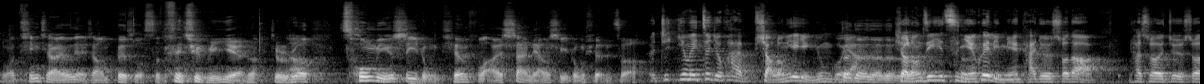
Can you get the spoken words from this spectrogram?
怎么听起来有点像贝索斯的那句名言呢？就是说，聪明是一种天赋，而善良是一种选择。呃，就因为这句话，小龙也引用过呀。对对对对。小龙这一次年会里面，他就说到，他说就是说，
